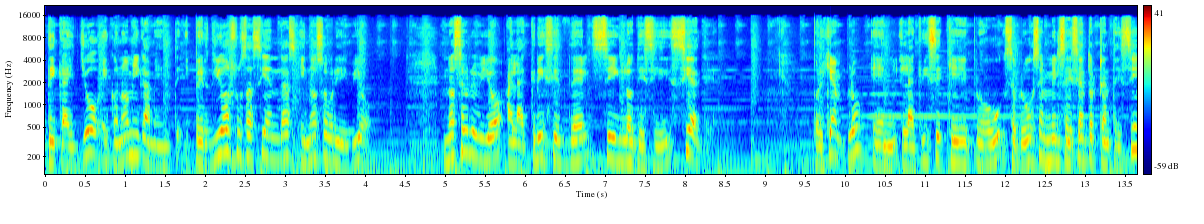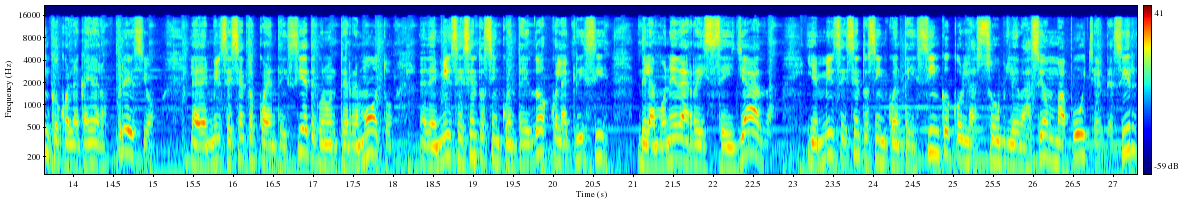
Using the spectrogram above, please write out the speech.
decayó económicamente y perdió sus haciendas y no sobrevivió. No sobrevivió a la crisis del siglo XVII. Por ejemplo, en la crisis que se produce en 1635 con la caída de los precios la de 1647 con un terremoto, la de 1652 con la crisis de la moneda reisellada y en 1655 con la sublevación mapuche, es decir,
